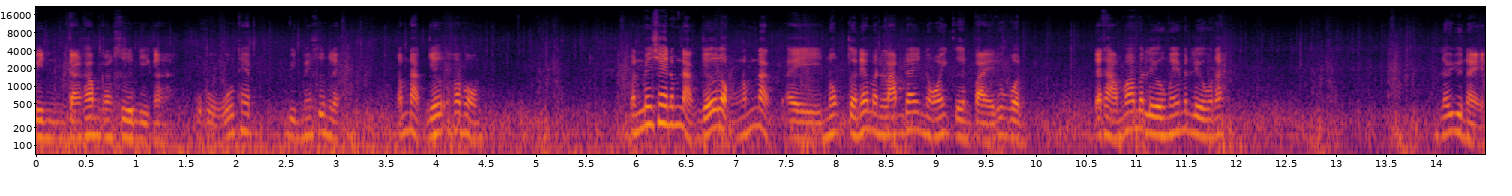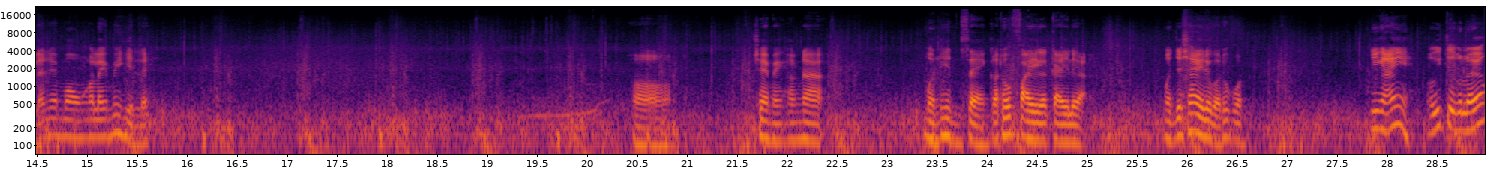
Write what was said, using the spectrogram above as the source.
บินกลางค่ำกลางคืนอีกอะโอ้โหแทบบินไม่ขึ้นเลย น้ำหนักเยอะครับผม มันไม่ใช่น้ำหนักเยอะหรอกน้ำหนักไอ้นกตัวเนี้ยมันรับได้น้อยเกินไปทุกคน แต่ถามว่ามันเร็วไหมมันเร็วนะ แล้วอยู่ไหนแล้วเนี่ยมองอะไรไม่เห็นเลย อ๋อ ใช่ไหมข้างหน้า เหมือนเห็นแสงกระทบไฟไกลๆเลยอะเหมือนจะใช่เลยว่ะทุกคน นี่ไง เอ้ยเจอกันแล้ว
